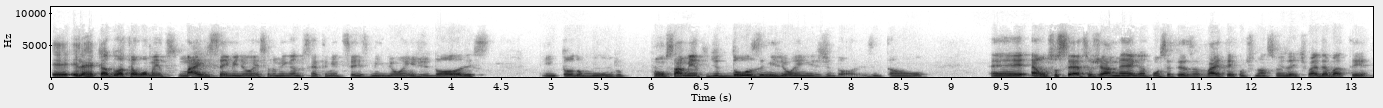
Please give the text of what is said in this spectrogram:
É, ele arrecadou até o momento mais de 100 milhões, se não me engano, 126 milhões de dólares em todo o mundo, para um orçamento de 12 milhões de dólares. Então, é, é um sucesso já, Megan, com certeza vai ter continuações, a gente vai debater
